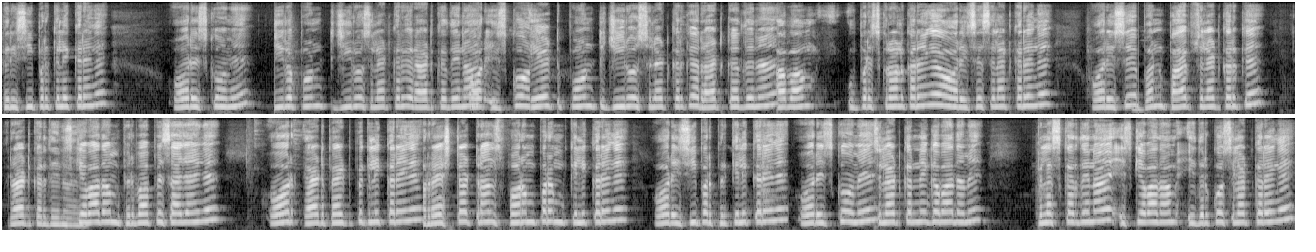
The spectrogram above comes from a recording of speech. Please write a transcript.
फिर इसी पर क्लिक करेंगे और इसको हमें ज़ीरो पॉइंट ज़ीरो सेलेक्ट करके राइट कर देना और इसको एट पॉइंट ज़ीरो सेलेक्ट करके राइट कर देना है। अब हम ऊपर स्क्रॉल करेंगे और इसे सेलेक्ट करेंगे और इसे वन फाइव सेलेक्ट करके राइट कर देना इसके बाद हम फिर वापस आ जाएँगे। और एड फैक्ट पे क्लिक करेंगे रेस्टर ट्रांसफॉर्म पर हम क्लिक करेंगे, और इसी पर फिर क्लिक करेंगे, और इसको हमें सिलेक्ट करने के बाद हमें प्लस कर देना है। इसके बाद हम इधर को सिलेक्ट करेंगे,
